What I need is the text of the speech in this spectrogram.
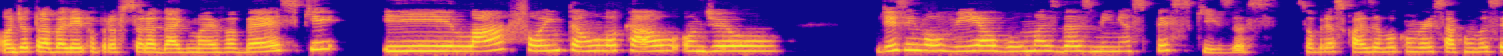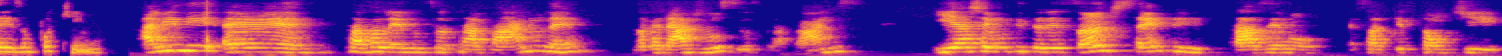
onde eu trabalhei com a professora Dagmar Wabeski, e lá foi então o local onde eu desenvolvi algumas das minhas pesquisas, sobre as quais eu vou conversar com vocês um pouquinho. Aline, estava é, lendo o seu trabalho, né? Na verdade, os seus trabalhos, e achei muito interessante, sempre fazendo essa questão de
